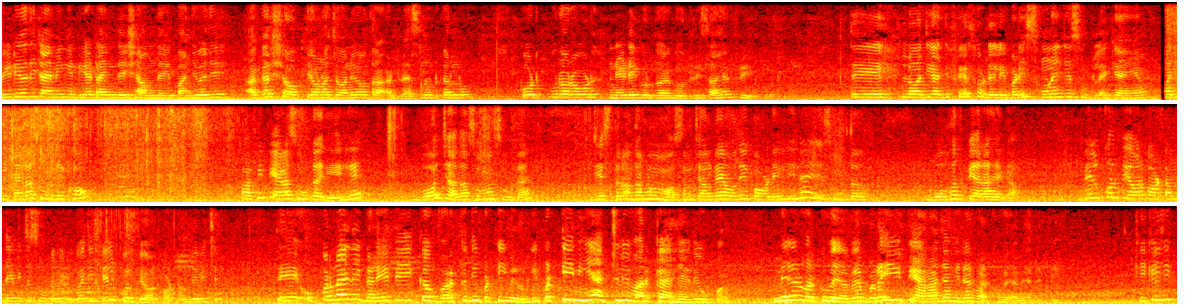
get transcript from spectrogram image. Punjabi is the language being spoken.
ਵੀਡੀਓ ਦੀ ਟਾਈਮਿੰਗ ਇੰਡੀਆ ਟਾਈਮ ਦੇ ਸ਼ਾਮ ਦੇ 5 ਵਜੇ। ਅਗਰ ਸ਼ੌਪ ਤੇ ਆਉਣਾ ਚਾਹੁੰਦੇ ਹੋ ਤਾਂ ਐਡਰੈਸ ਨੋਟ ਕਰ ਲਓ। ਕੋਟਪੂਰਾ ਰੋਡ ਨੇੜੇ ਗੁਰਦੁਆਰਾ ਗੋਦੜੀ ਸਾਹਿਬ, ਫਰੀਦਕੋਟ। ਤੇ ਲਓ ਜੀ, ਅੱਜ ਫਿਰ ਤੁਹਾਡੇ ਲਈ ਬੜੀ ਸੋਹਣੇ ਜਿਹੇ ਸੂਟ ਲੈ ਕੇ ਆਏ ਹਾਂ। ਭਾਜੀ ਪਹਿਲਾ ਸੂਟ ਦੇਖੋ। ਕਾਫੀ ਪਿਆਰਾ ਸੂਟ ਹੈ ਜੀ ਇਹ। ਬਹੁਤ ਜ਼ਿਆਦਾ ਸੋਹਣਾ ਸੂਟ ਹੈ। ਜਿਸ ਤਰ੍ਹਾਂ ਦਾ ਹੁਣ ਮੌਸਮ ਚੱਲ ਰਿਹਾ, ਉਹਦੇ ਅਕੋਰਡਿੰਗਲੀ ਨਾ ਇਹ ਸੂਟ ਬਹੁਤ ਪਿਆਰਾ ਹੈਗਾ। ਬਿਲਕੁਲ ਪਿਓਰ ਕਾਟਨ ਦੇ ਵਿੱਚ ਸੂਟ ਮਿਲੂਗਾ ਜੀ, ਬਿਲਕੁਲ ਪਿਓਰ ਕਾਟਨ ਦੇ ਵਿੱਚ। ਤੇ ਉੱਪਰ ਨਾ ਇਹਦੇ ਗਲੇ ਤੇ ਇੱਕ ਵਰਕ ਦੀ ਪੱਟੀ ਮਿਲੂਗੀ। ਪੱਟੀ ਨਹੀਂ ਹੈ ਐਕਚੁਅਲੀ ਵਰਕ ਹੈ ਇਹ ਇਹਦੇ ਉੱਪਰ। ਮਿਰਰ ਵਰਕ ਹੋਇਆ ਹੋਇਆ ਬੜਾ ਹੀ ਪਿਆਰਾ ਜਿਹਾ ਮਿਰਰ ਵਰਕ ਹੋਇਆ ਹੋਇਆ ਇਹਦੇ ਤੇ। ਠੀਕ ਹੈ ਜੀ?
